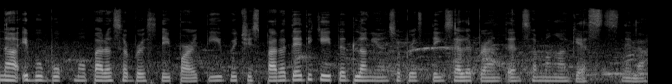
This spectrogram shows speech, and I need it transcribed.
na ibubook mo para sa birthday party which is para dedicated lang yun sa birthday celebrant and sa mga guests nila.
